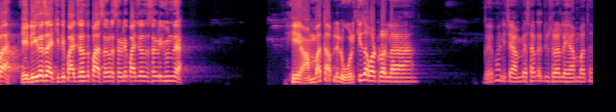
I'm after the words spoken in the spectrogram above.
पा हे ढिगच आहे. किती पाहिजे असेल तर पहा सगळं सगळे पाहिजे असेल तर सगळे घेऊन जा हे आंबा तर आपल्याला ओळखीचा वाटू राहिला. गैबानीच्या आंब्यासारखा दिसू राहिला हे आंबा तर.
